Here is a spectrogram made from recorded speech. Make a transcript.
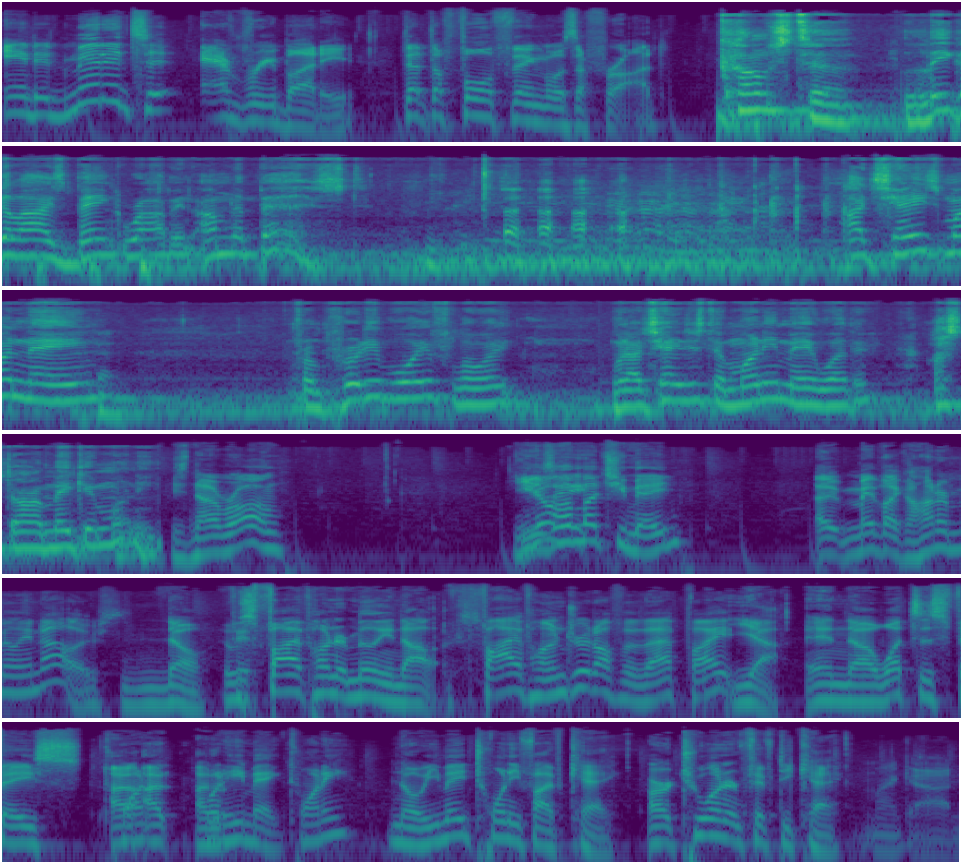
and admitted to everybody that the full thing was a fraud. comes to legalized bank robbing, I'm the best. I changed my name from Pretty Boy Floyd. When I changed it to Money Mayweather, I started making money. He's not wrong. You He's know how much he made? It made like $100 million. No, it was five hundred million dollars. 500 off of that fight? Yeah, and uh, what's his face? what did he make? Twenty? No, he made twenty five k or two hundred fifty k. my God.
